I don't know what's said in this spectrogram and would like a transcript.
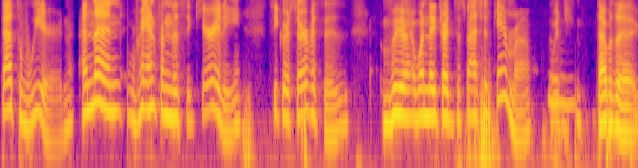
that's weird. And then ran from the security, Secret Services, when they tried to smash his camera, which that was a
